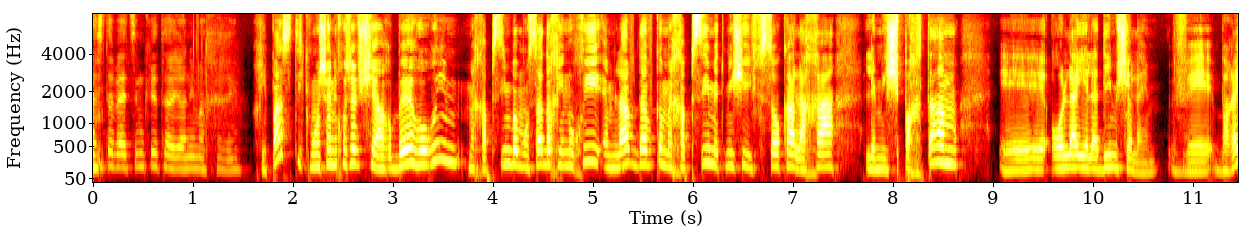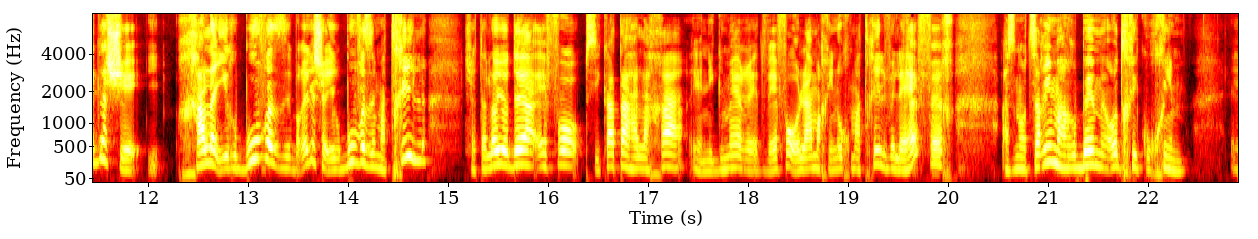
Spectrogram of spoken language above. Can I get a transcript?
חיפשת בעצם קריטריונים אחרים. חיפשתי, כמו שאני חושב שהרבה הורים מחפשים במוסד החינוכי, הם לאו דווקא מחפשים את מי שיפסוק ההלכה למשפחתם אה, או לילדים שלהם. וברגע שחל הערבוב הזה, ברגע שהערבוב הזה מתחיל, שאתה לא יודע איפה פסיקת ההלכה אה, נגמרת ואיפה עולם החינוך מתחיל, ולהפך, אז נוצרים הרבה מאוד חיכוכים. אה,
